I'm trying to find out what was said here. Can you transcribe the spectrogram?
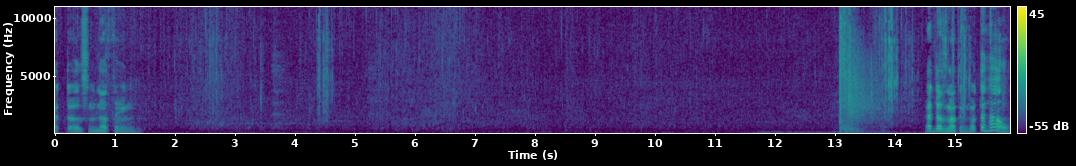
That does nothing. That does nothing. What the hell?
